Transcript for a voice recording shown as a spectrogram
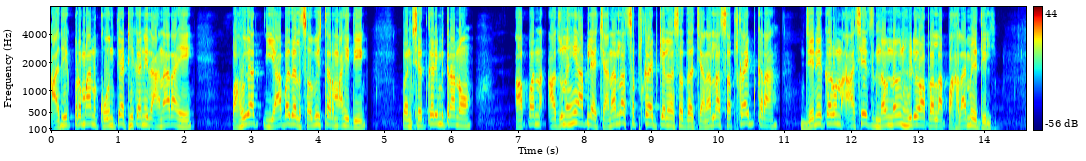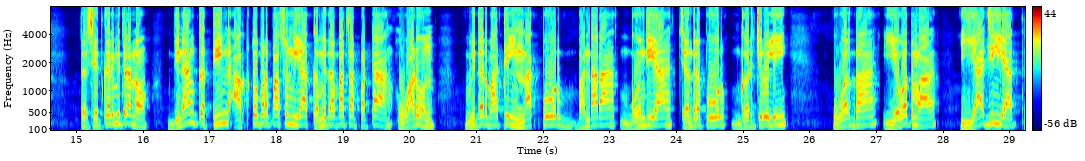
अधिक प्रमाण कोणत्या ठिकाणी राहणार आहे पाहूयात याबद्दल सविस्तर माहिती. पण शेतकरी मित्रांनो आपण अजूनही आपल्या चॅनलला सबस्क्राईब केलं नसेल तर चॅनलला सबस्क्राईब करा जेणेकरून असेच नवनवीन व्हिडिओ आपल्याला पाहायला मिळतील. तर शेतकरी मित्रांनो दिनांक तीन ऑक्टोबरपासून या कमी दाबाचा पट्टा वाढून विदर्भातील नागपूर भंडारा गोंदिया चंद्रपूर गडचिरोली वर्धा यवतमाळ या जिल्ह्यात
